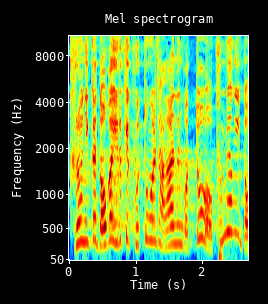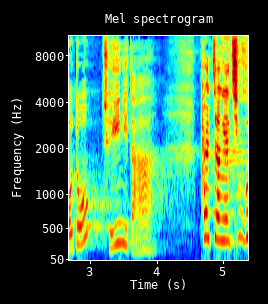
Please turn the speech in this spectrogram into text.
그러니까 너가 이렇게 고통을 당하는 것도 분명히 너도 죄인이다. 8장의 친구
